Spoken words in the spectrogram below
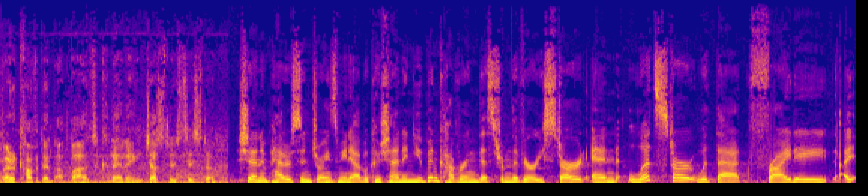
very confident about Canadian justice system. Shannon Paterson joins me now because Shannon, you've been covering this from the very start, and let's start with that Friday. I,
